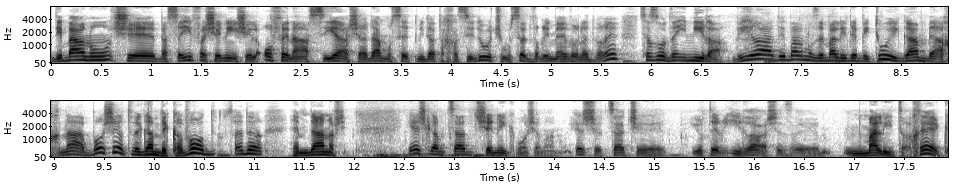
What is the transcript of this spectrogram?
דיברנו שבסעיף השני של אופן העשייה שאדם עושה את מידת החסידות, שהוא עושה דברים מעבר לדברים, צריך לעשות את זה עם יראה. ויראה, דיברנו, זה בא לידי ביטוי גם בהכנעה בושת וגם בכבוד, בסדר? עמדה נפשית. יש גם צד שני, כמו שאמרנו. יש צד שיותר יראה, שזה ממה להתרחק,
